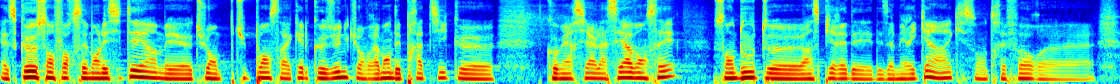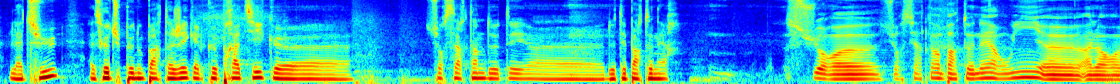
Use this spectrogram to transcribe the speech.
Est-ce que, sans forcément les citer, hein, mais tu, tu penses à quelques-unes qui ont vraiment des pratiques euh, commerciales assez avancées, sans doute euh, inspirées des, Américains, hein, qui sont très forts euh, là-dessus Est-ce que tu peux nous partager quelques pratiques sur certains de tes, de tes partenaires? Sur, sur certains partenaires, oui. alors,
